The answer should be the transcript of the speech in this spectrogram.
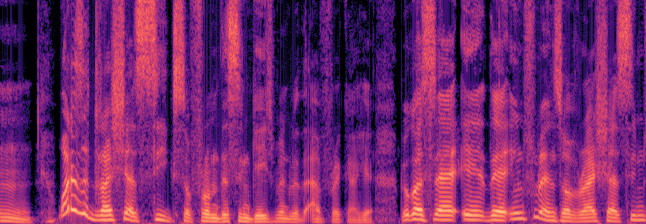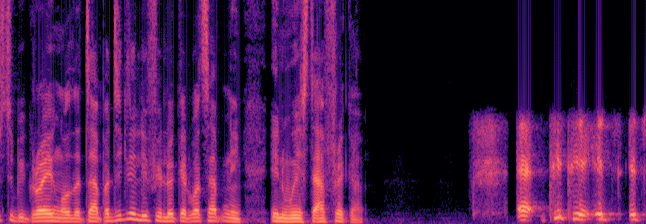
Mm. What is it Russia seeks from this engagement with Africa here? Because uh, eh, the influence of Russia seems to be growing all the time, particularly if you look at what's happening in West Africa. Uh, Titi, it's, it's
